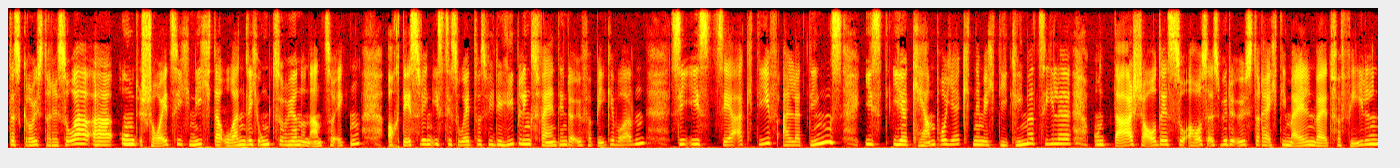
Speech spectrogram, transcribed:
das größte Ressort äh, und scheut sich nicht, da ordentlich umzurühren und anzuecken. Auch deswegen ist sie so etwas wie die Lieblingsfeindin der ÖVP geworden. Sie ist sehr aktiv, allerdings ist ihr Kernprojekt, nämlich die Klimaziele, und da schaut es so aus, als würde Österreich die meilenweit verfehlen,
